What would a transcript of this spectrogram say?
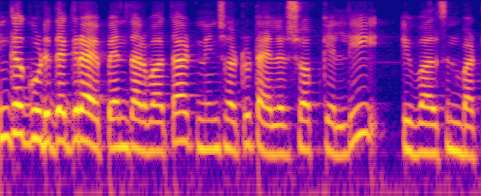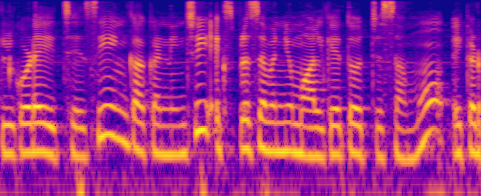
ఇంకా గుడి దగ్గర అయిపోయిన తర్వాత అటు నుంచి అటు టైలర్ షాప్కి వెళ్ళి ఇవ్వాల్సిన బట్టలు కూడా ఇచ్చేసి ఇంకా అక్కడి నుంచి ఎక్స్ప్రెస్ అవెన్యూ మాల్కి అయితే వచ్చేసాము. ఇక్కడ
